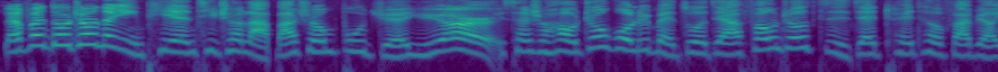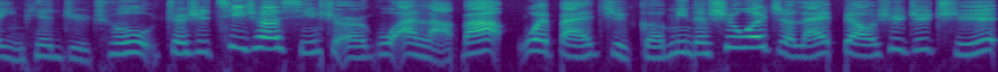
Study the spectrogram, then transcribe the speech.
两分多钟的影片，汽车喇叭声不绝于耳。三十号，中国旅美作家方舟子在推特发表影片，指出这是汽车行驶而过按喇叭，为白纸革命的示威者来表示支持。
